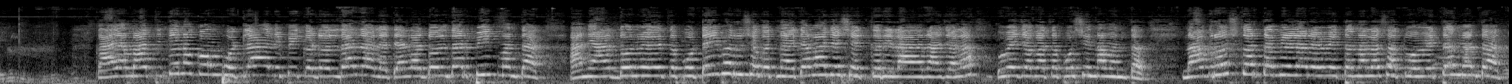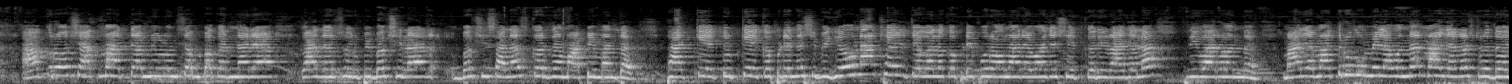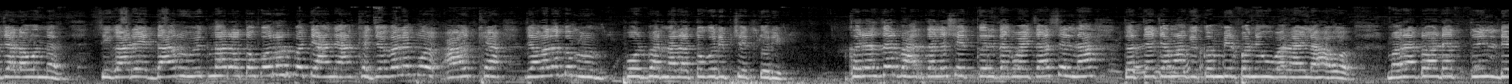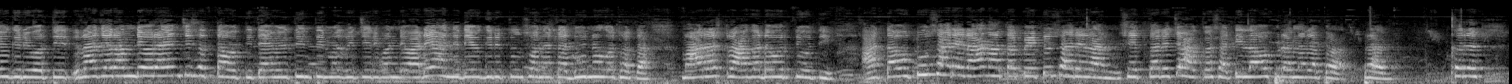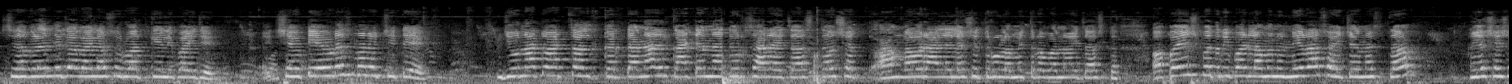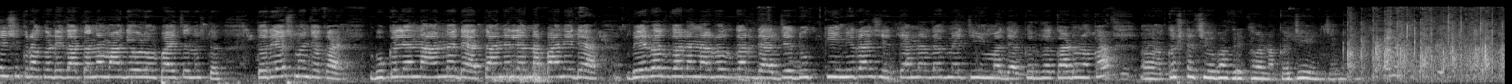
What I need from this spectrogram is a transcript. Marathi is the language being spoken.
काळ्या मातीतून कोंब फुटला आणि पीक डोलदार झालं. त्याला डोलदार पीक म्हणतात. आणि आज दोन वेळेचं पोटही भरू शकत नाही. त्या माझ्या शेतकरी राजाला उभे जगाचा पोशिंदा म्हणतात. नागरोष करता मिळणाऱ्या वेतनाला सातवं वेतन म्हणतात. आक्रोश आत्महत्या मिळून संप करणाऱ्या गाजर स्वरूपी बक्षीला बक्षिसालाच कर्ज माफी म्हणतात. फाटके तुटके कपडे नशिबी घेऊन अखेर जगाला कपडे पुरवणाऱ्या माझ्या शेतकरी राजाला त्रिवार वंदन माझ्या मातृभूमीला वंदन माझ्या राष्ट्रध्वजाला वंदन. सिगारेट दारू विकणारा तो करोडपती आणि अख्ख्या जगाला अख्ख्या जगाला कप- पोट भरणारा तो गरीब शेतकरी. खरंच जर भारताला शेतकरी दगवायचा असेल ना तर त्याच्यामागे खंबीरपणे उभं राहायला हवं. मराठवाड्यातील देवगिरीवरती राजा रामदेवरायांची सोन्याचा धुनगत होता. महाराष्ट्र आघाडीवरती होती. आता उठू सारे रान आता पेटू सारे रान. शेतकऱ्याच्या हक्कासाठी लाव प्राणाला प्राण. खरंच सगळ्यांनी जगायला सुरुवात केली पाहिजे. शेवटी एवढंच म्हणू इच्छिते जीवनात वाटचाल करताना काट्यांना दूर सारायचं असतं. शत अंगावर आलेल्या शत्रूला मित्र बनवायचं असतं. अपयश पत्री पडला म्हणून निराश व्हायचं नसतं. यशाच्या शिखराकडे जाताना मागे वळून पाहायचं नसतं. तर यश म्हणजे काय? भुकल्यांना अन्न द्या ताणल्यांना पाणी द्या बेरोजगारांना रोजगार द्या. जे दुःखी निराश आहेत त्यांना जगण्याची हिंमत द्या. कर्ज काढू नका कष्टाची भाकरी खाऊ नका. जय हिंद जय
